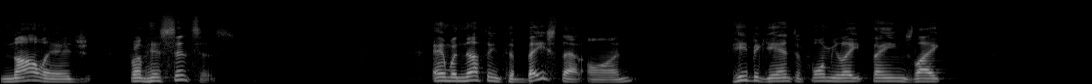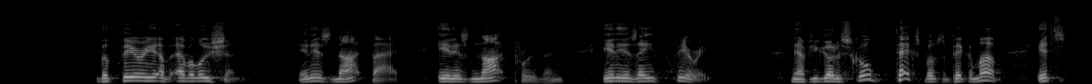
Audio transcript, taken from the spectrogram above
knowledge from his senses. And with nothing to base that on, he began to formulate things like the theory of evolution. It is not fact. It is not proven. It is a theory. Now, if you go to school textbooks and pick them up, it's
